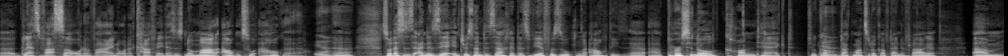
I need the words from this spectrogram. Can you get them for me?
äh, Glas Wasser oder Wein oder Kaffee. Das ist normal, Augen zu Auge. Ja. Ne? So, das ist eine sehr interessante Sache, dass wir versuchen, auch diese uh, Personal Contact, zu Ja. kommen, nochmal zurück auf deine Frage, ähm,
